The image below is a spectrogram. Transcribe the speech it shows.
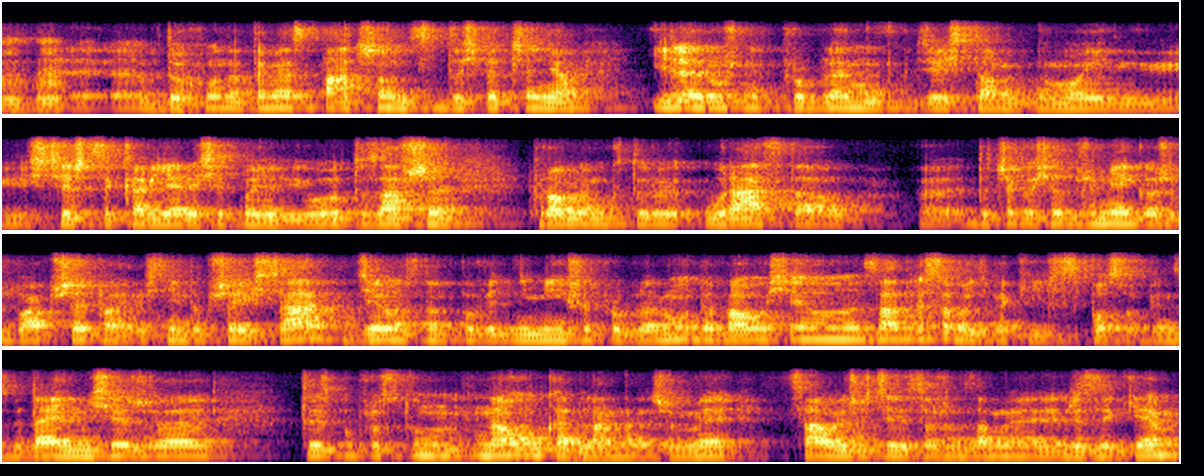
Mhm. e, w duchu. Natomiast patrząc z doświadczenia, ile różnych problemów gdzieś tam na mojej ścieżce kariery się pojawiło, to zawsze problem, który urastał e, do czegoś olbrzymiego, że była przepaść nie do przejścia, dzieląc na odpowiednie mniejsze problemy, udawało się zaadresować w jakiś sposób. Więc wydaje mi się, że to jest po prostu nauka dla nas, że my całe życie zarządzamy ryzykiem,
